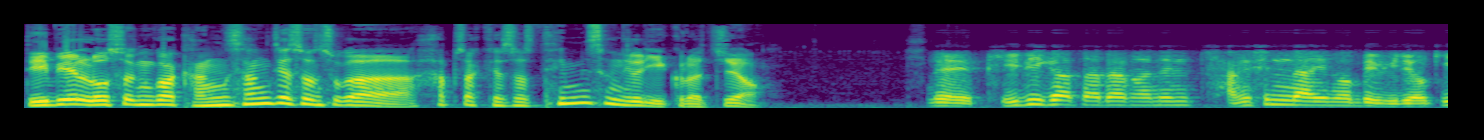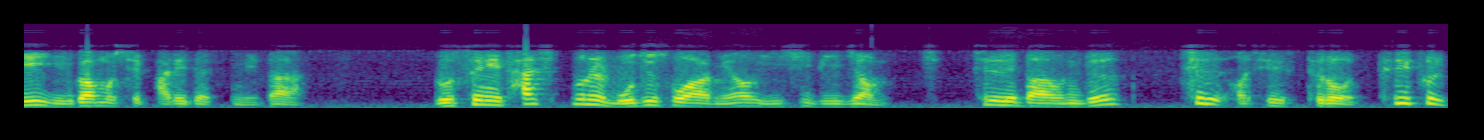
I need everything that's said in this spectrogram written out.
DB 로슨과 강상재 선수가 합작해서 팀 승리를 이끌었죠. 네, DB가 자랑하는 장신 라인업의 위력이 유감없이 발휘됐습니다. 로슨이 40분을 모두 소화하며 22점, 17리바운드, 7어시스트로 트리플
